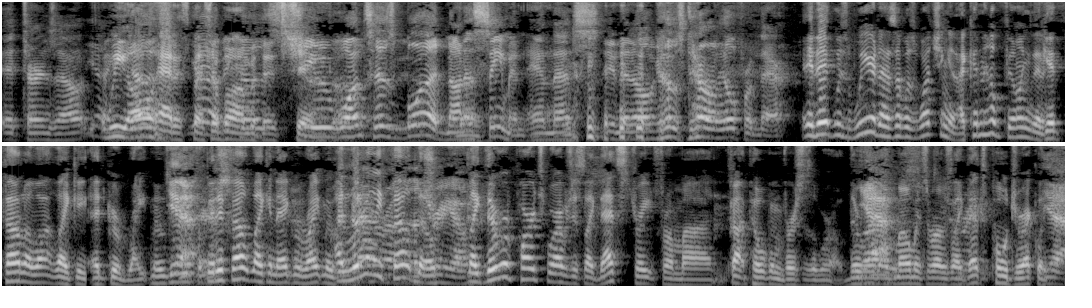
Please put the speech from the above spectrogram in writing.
it turns out yeah, We all does. had a special Yeah, bond with this chick. She wants his blood, not his semen, and that's and it all goes downhill from there. And it was weird as I was watching it. I couldn't help feeling that it felt a lot like a Edgar Wright movie. Yeah. but it felt like an Edgar Wright movie. I literally felt though, trio. like there were parts where I was just like, "That's straight from uh, Scott Pilgrim versus the World." There were like moments where I was like, "That's pulled directly." Yeah.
